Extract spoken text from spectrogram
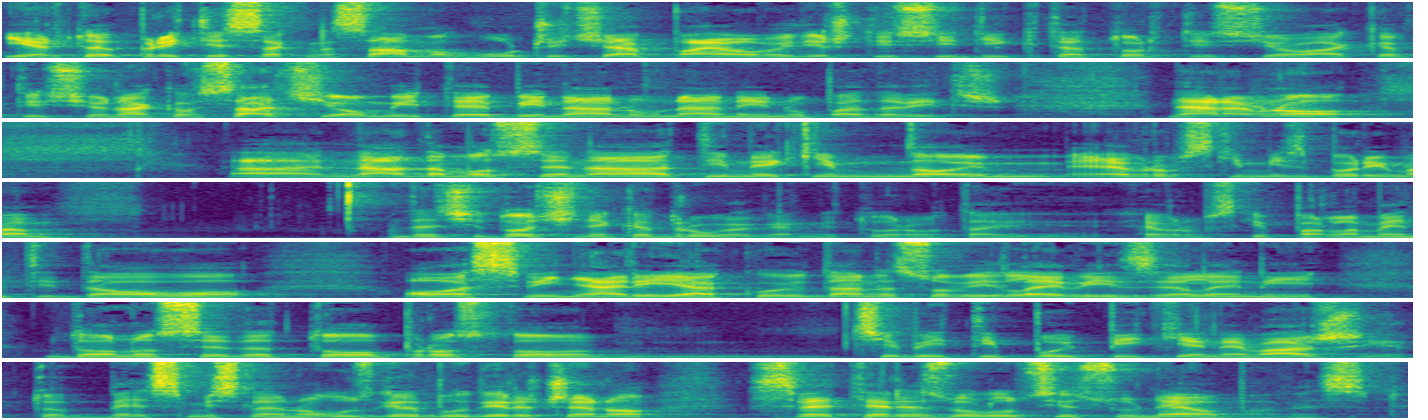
jer to je pritisak na samog Vučića, pa evo vidiš ti si diktator, ti si ovakav, ti si onakav, sad ćemo mi tebi nanu na ninu pa da vidiš. Naravno, nadamo se na tim nekim novim evropskim izborima da će doći neka druga garnitura u taj evropski parlament i da ovo, ova svinjarija koju danas ovi levi i zeleni donose, da to prosto će biti puj pike ne to je besmisleno. Uzgled budi rečeno, sve te rezolucije su neobavezne.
